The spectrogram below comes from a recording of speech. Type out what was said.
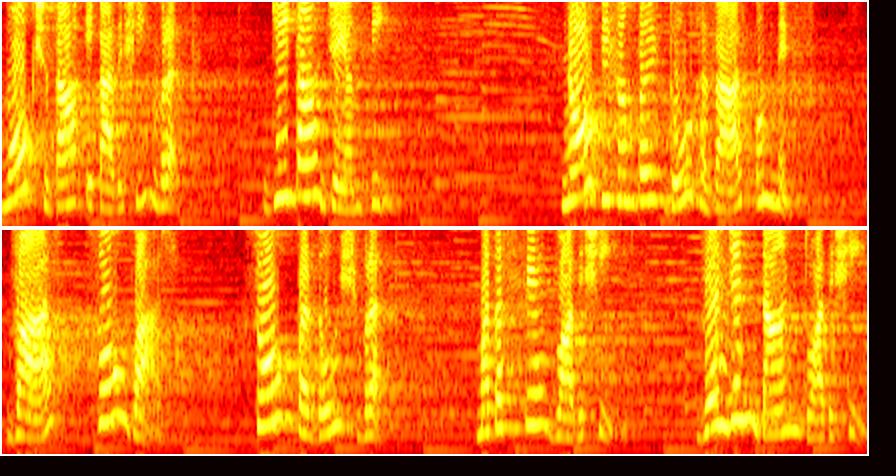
मोक्षदा एकादशी व्रत, गीता जयंती। 9 दिसंबर 2019 वार सोमवार, सोम प्रदोष व्रत, मत्स्य द्वादशी। व्यंजन दान द्वादशी,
